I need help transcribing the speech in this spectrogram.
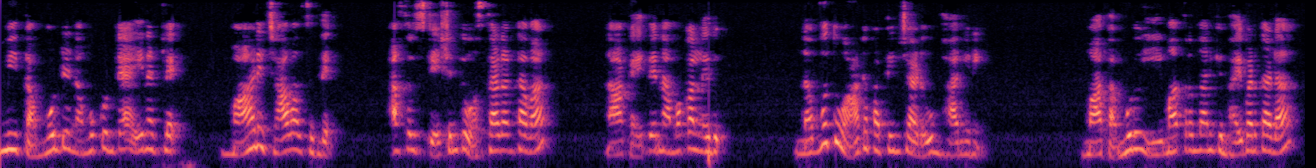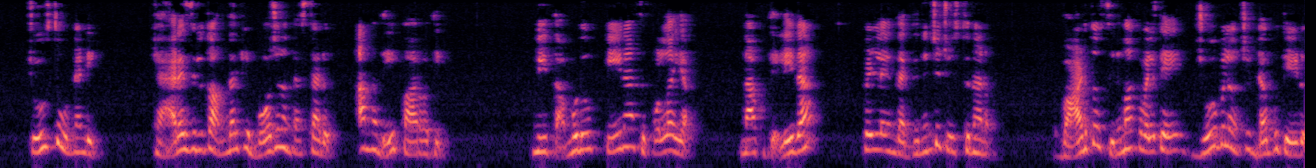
మీ తమ్ముడిని నమ్ముకుంటే అయినట్లే. మాడి చావాల్సిందే. అసలు స్టేషన్కి వస్తాడంటావా? నాకైతే నమ్మకం లేదు. నవ్వుతూ ఆట పట్టించాడు భార్యని. మా తమ్ముడు ఈ మాత్రం దానికి భయపడతాడా? చూస్తూ ఉండండి. క్యారేజీలతో అందరికీ భోజనం తెస్తాడు అన్నది పార్వతి. మీ తమ్ముడు పీనాసి పుల్లయ్య. నాకు తెలీదా? పెళ్ళైన దగ్గర నుంచి చూస్తున్నాను. వాడితో సినిమాకి వెళితే జోబులోంచి డబ్బు తీయడు.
